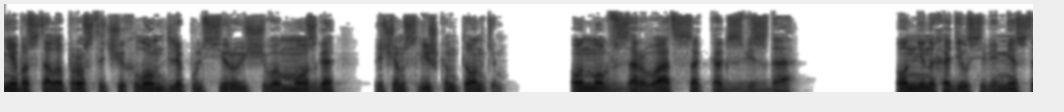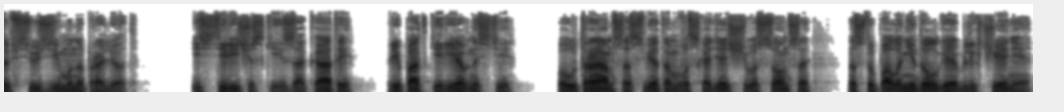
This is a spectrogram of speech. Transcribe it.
Небо стало просто чехлом для пульсирующего мозга, причем слишком тонким. Он мог взорваться, как звезда. Он не находил себе места всю зиму напролет. Истерические закаты, припадки ревности. По утрам со светом восходящего солнца наступало недолгое облегчение,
